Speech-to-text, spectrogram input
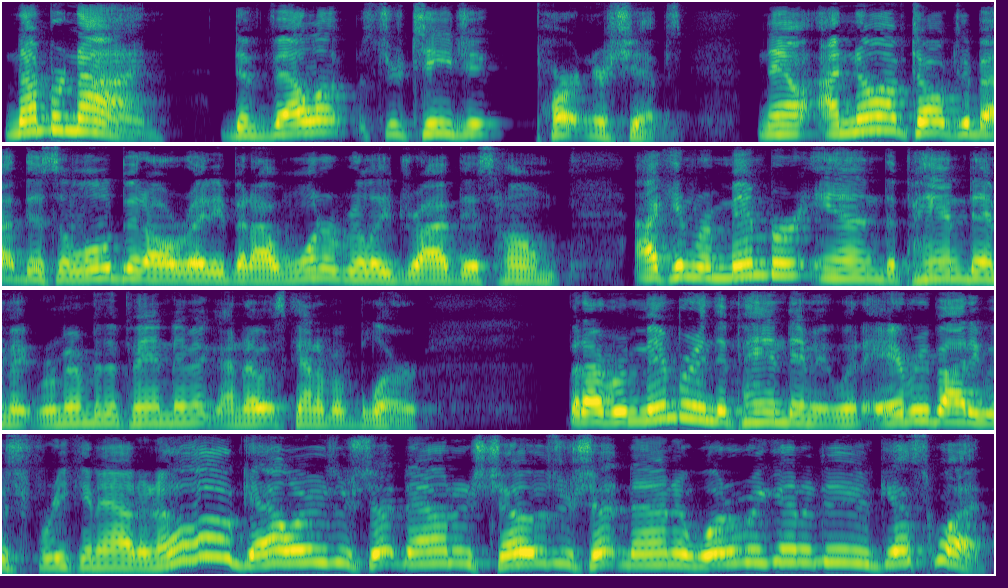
Number nine, develop strategic partnerships. Now, I know I've talked about this a little bit already, but I want to really drive this home. I can remember in the pandemic, remember the pandemic? I know it's kind of a blur, but I remember in the pandemic when everybody was freaking out and, oh, galleries are shut down and shows are shut down. And what are we going to do? Guess what?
